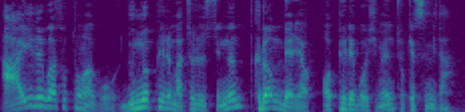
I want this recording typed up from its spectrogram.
아이들과 소통하고 눈높이를 맞춰줄 수 있는 그런 매력 어필해 보시면 좋겠습니다.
